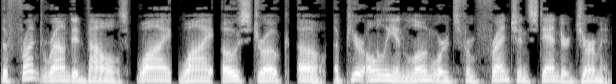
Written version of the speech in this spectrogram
The front rounded vowels y, y, o stroke, o appear only in loanwords from French and Standard German.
